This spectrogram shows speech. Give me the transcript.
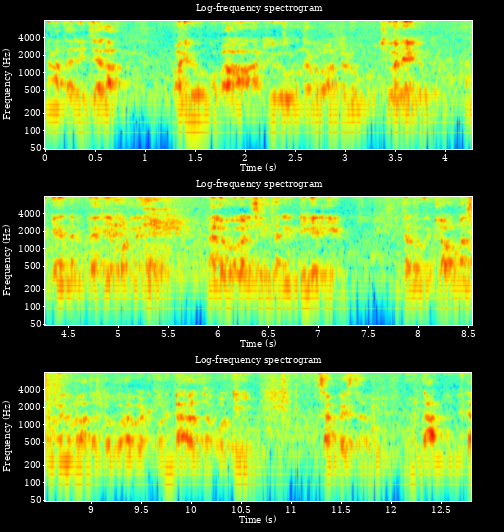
నాదరి జల మరియు ఇంకొక అక్యూడు ఉన్నారు. అతడు జువనేలు అందుకే ఏంటంటే పేరు చెప్పట్లేదు. నలుగురు కలిసి ఇతని ఇంటికి వెళ్ళి ఇతడు ఇంట్లో ఉన్న సమయంలో అతనితో గొడవ పెట్టుకొని కర్రలతో కొట్టి చంపేస్తారు. దాని మీద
